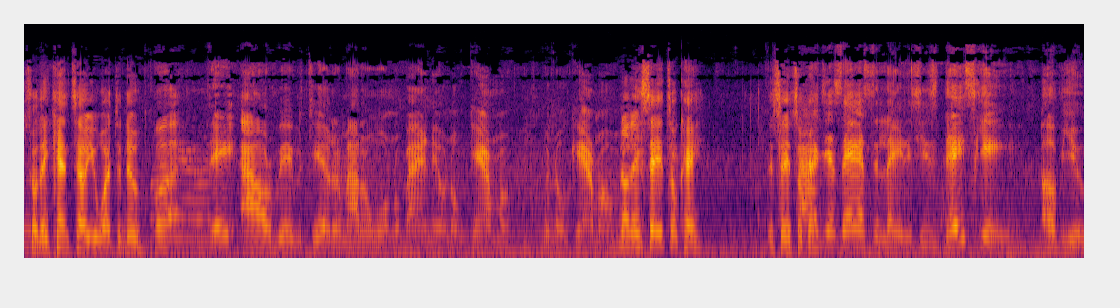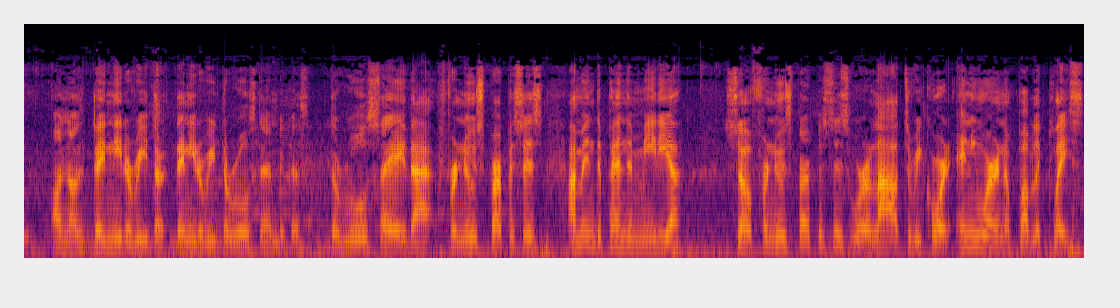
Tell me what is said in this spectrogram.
so they can't tell you what to do. Oh but they I ought to be able to tell them I don't want nobody in there with no camera, put no camera on me. No, they say it's okay. They say it's okay. I just asked the lady. She's they scared of you. Oh no, they need to read the they need to read the rules then because the rules say that for news purposes, I'm independent media, so for news purposes, we're allowed to record anywhere in a public place,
